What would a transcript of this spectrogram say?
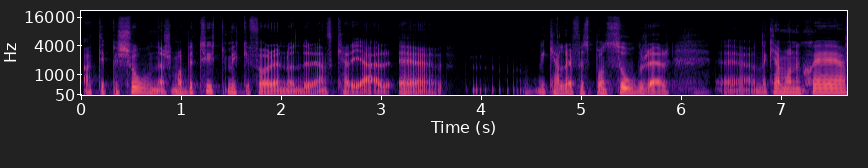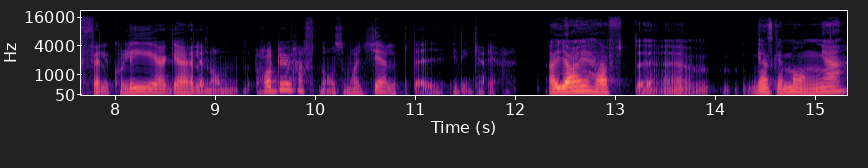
att det är personer som har betytt mycket för en under ens karriär. Eh, vi kallar det för sponsorer. Eh, det kan vara en chef eller kollega eller någon. Har du haft någon som har hjälpt dig i din karriär? Ja, jag har ju haft eh, ganska många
